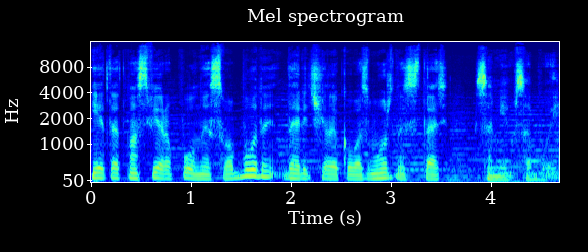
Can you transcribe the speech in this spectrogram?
И эта атмосфера полной свободы дарит человеку возможность стать самим собой.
